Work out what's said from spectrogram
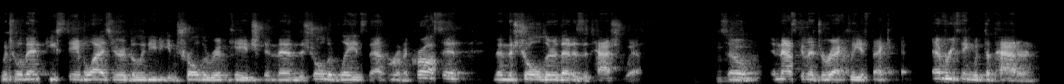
which will then destabilize your ability to control the rib cage and then the shoulder blades that run across it, then the shoulder that is attached with. Mm-hmm. So, and that's going to directly affect everything with the pattern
